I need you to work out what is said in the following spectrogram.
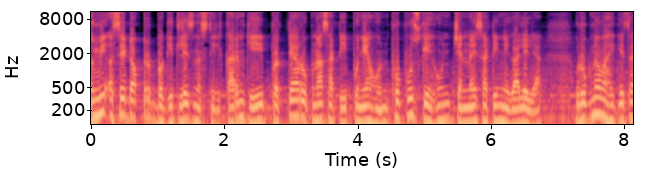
तुम्ही असे डॉक्टर बघितलेच नसतील कारण की प्रत्यारोपणासाठी पुण्याहून फुफ्फुस घेऊन चेन्नईसाठी निघालेल्या रुग्णवाहिकेचा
